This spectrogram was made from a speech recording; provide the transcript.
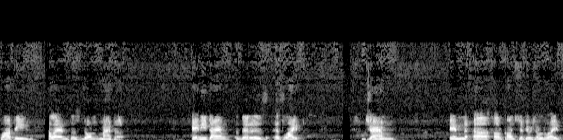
party alliances don't matter. Anytime there is a slight jam in uh, our constitutional rights,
